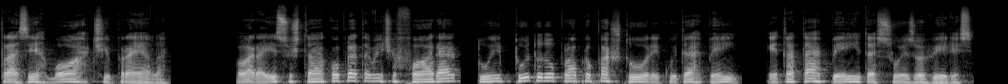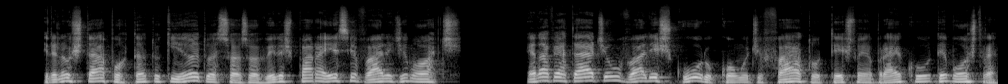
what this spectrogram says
trazer morte para ela. Ora, isso está completamente fora do intuito do próprio pastor em cuidar bem e tratar bem das suas ovelhas. Ele não está, portanto, guiando as suas ovelhas para esse vale de morte. É, na verdade, um vale escuro, como de fato o texto em hebraico demonstra.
